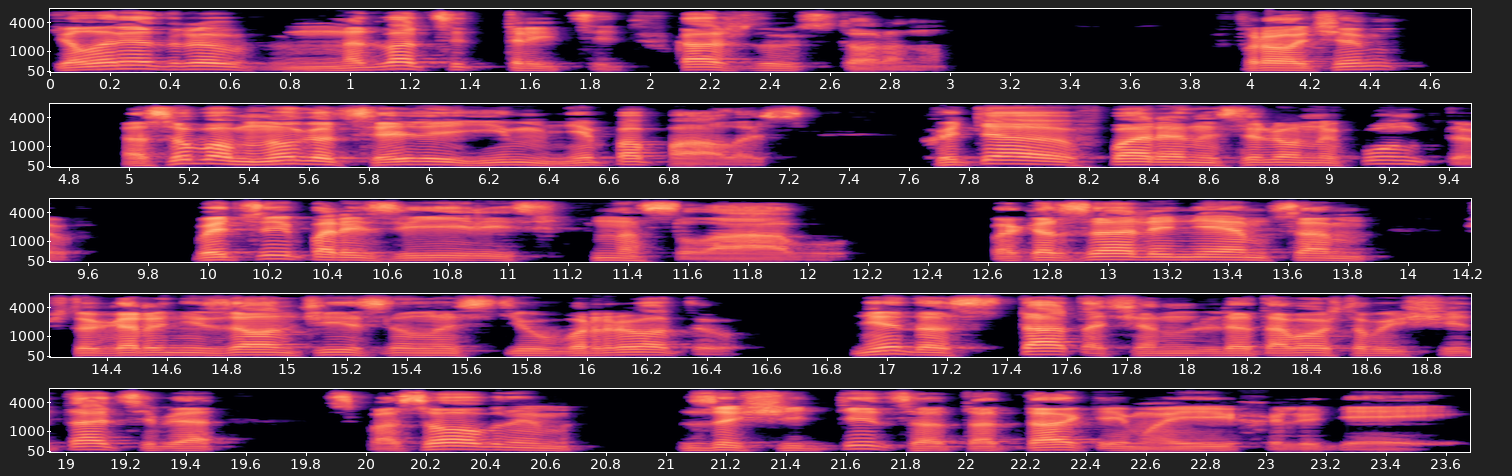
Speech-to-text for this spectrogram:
километров на 20-30 в каждую сторону. Впрочем, особо много целей им не попалось, хотя в паре населенных пунктов бойцы порезвились на славу, показали немцам, что гарнизон численностью в роту недостаточен для того, чтобы считать себя способным защититься от атаки моих людей.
